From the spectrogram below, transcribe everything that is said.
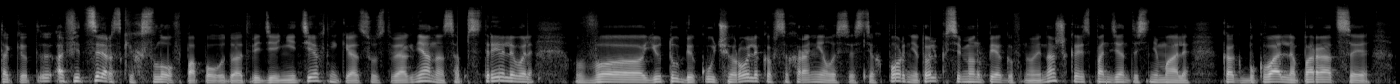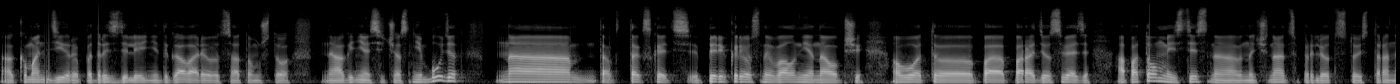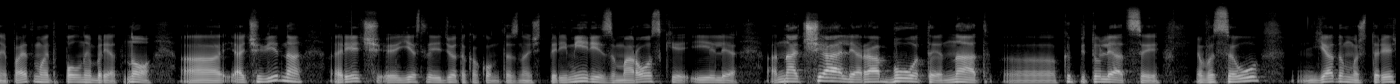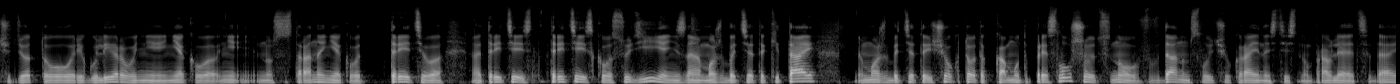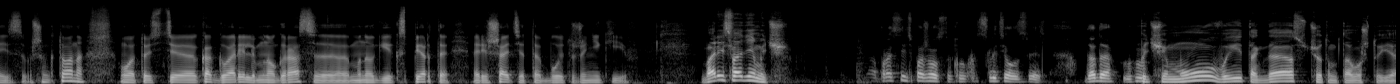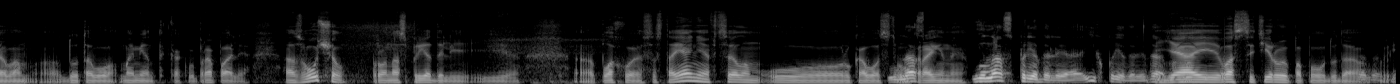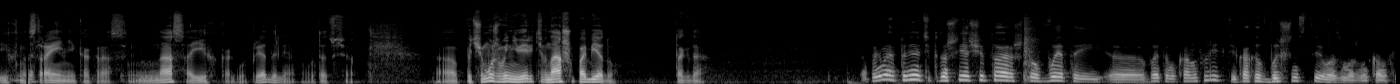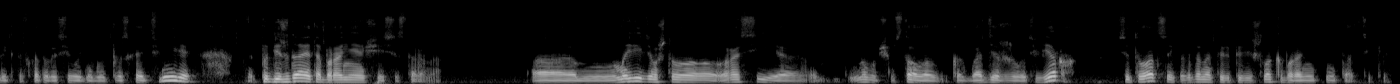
так, вот, э, офицерских слов по поводу отведения техники, отсутствия огня, нас обстреливали. В Ютубе куча роликов сохранилась с тех пор. Не только Семен Пегов, но и наши корреспонденты снимали, как буквально по рации э, командиры подразделений договариваются о том, что огня сейчас не будет на, так, так сказать, перекрестной волне на общей, вот, э, по, по радиосвязи. А потом, естественно, начинаются прилеты с той стороны. Поэтому это полный бред. Но А, очевидно, речь, если идет о каком-то, значит, перемирии, заморозке или начале работы над э, капитуляцией ВСУ, я думаю, что речь идет о регулировании некого, не, ну, со стороны некого третьего, э, третей, третейского судьи, я не знаю, может быть, это Китай, может быть, это еще кто-то к кому-то прислушивается, ну, в данном случае Украина, естественно, управляется, да, из Вашингтона, вот, то есть, э, как говорили много раз, э, многие эксперты, решать это будет уже не Киев. Борис Вадимович, Простите, пожалуйста, слетела связь. Да-да. Почему вы тогда, с учетом того, что я вам до того момента, как вы пропали, озвучил, про нас предали и плохое состояние в целом у руководства нас, Украины. Не нас предали, а их предали, да. Я и вас цитирую по поводу, да, да, да их настроений как раз. Не нас, а их как бы предали, вот это все. А почему же вы не верите в нашу победу тогда? Понимаете, понимаете, потому что я считаю, что в, этой, э, в этом конфликте, как и в большинстве, возможно, конфликтов, которые сегодня будут происходить в мире, побеждает обороняющаяся сторона. Мы видим, что Россия, ну, в общем, стала как бы одерживать верх в ситуации, когда она перешла к оборонительной тактике.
